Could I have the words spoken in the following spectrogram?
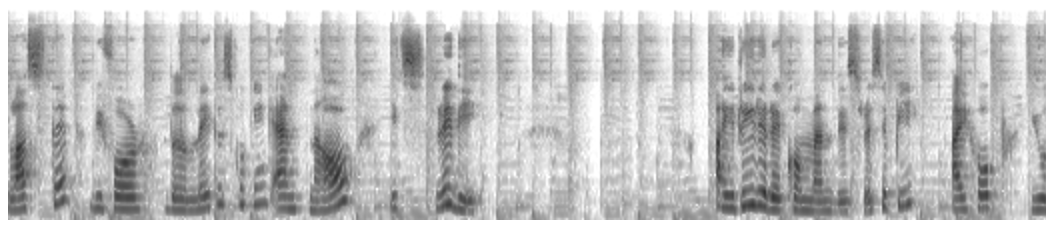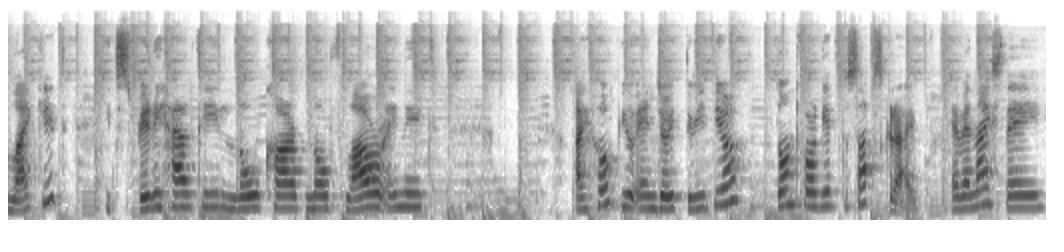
last step before the latest cooking and now it's ready. I really recommend this recipe. I hope you like it. It's very healthy, low carb, no flour in it. I hope you enjoyed the video. Don't forget to subscribe. Have a nice day.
